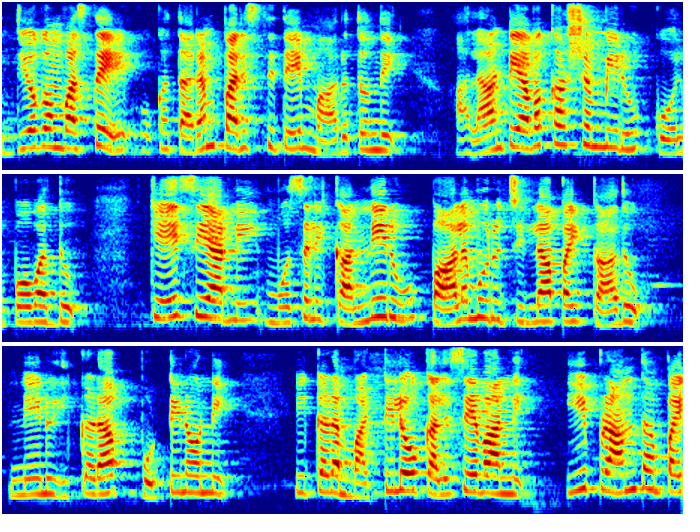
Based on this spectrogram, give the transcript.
ఉద్యోగం వస్తే ఒక తరం పరిస్థితే మారుతుంది. అలాంటి అవకాశం మీరు కోల్పోవద్దు. కేసీఆర్ని ముసలి కన్నీరు పాలమూరు జిల్లాపై కాదు. నేను ఇక్కడ పుట్టినోన్ని ఇక్కడ మట్టిలో కలిసేవాణ్ణి. ఈ ప్రాంతంపై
